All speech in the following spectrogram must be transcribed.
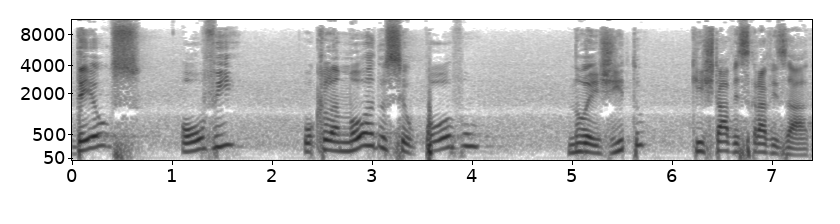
Deus ouve o clamor do seu povo no Egito, que estava escravizado.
